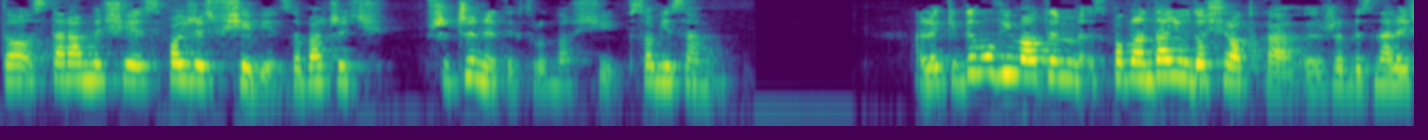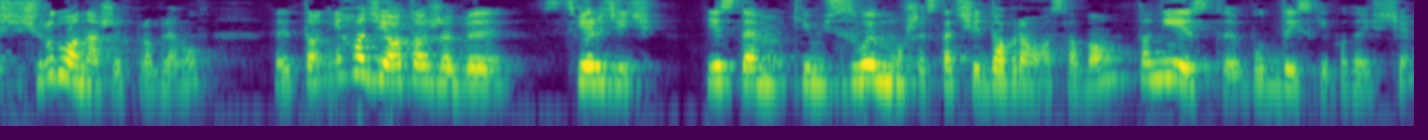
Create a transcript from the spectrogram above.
to staramy się spojrzeć w siebie, zobaczyć przyczyny tych trudności w sobie samym. Ale kiedy mówimy o tym spoglądaniu do środka, żeby znaleźć źródło naszych problemów, to nie chodzi o to, żeby stwierdzić, jestem kimś złym, muszę stać się dobrą osobą. To nie jest buddyjskie podejście.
